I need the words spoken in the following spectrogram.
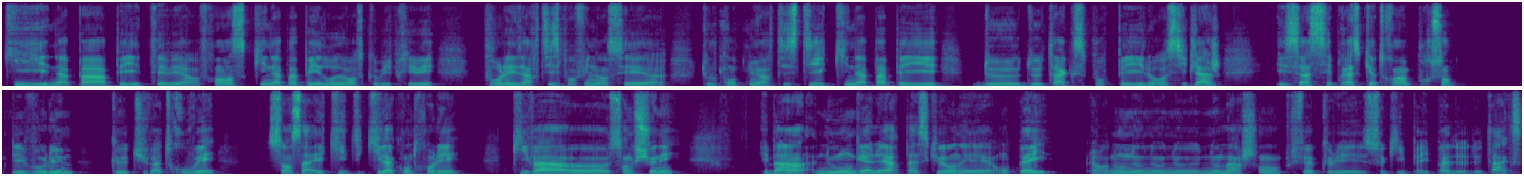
qui n'a pas payé de TVA en France, qui n'a pas payé de redevance copie privée pour les artistes pour financer euh, tout le contenu artistique, qui n'a pas payé de, de, taxes pour payer le recyclage. Et ça, c'est presque 80% des volumes que tu vas trouver sans ça. Et qui, qui va contrôler? Qui va euh, sanctionner? Eh ben, nous, on galère parce qu'on on paye, alors nous, nos, marges sont plus faibles que les, ceux qui ne payent pas de, taxes.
